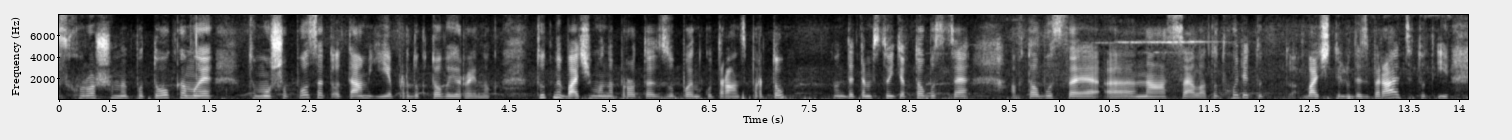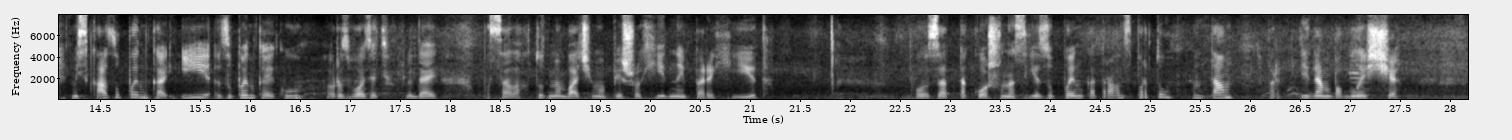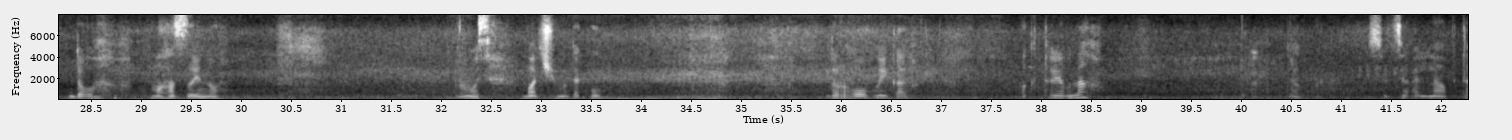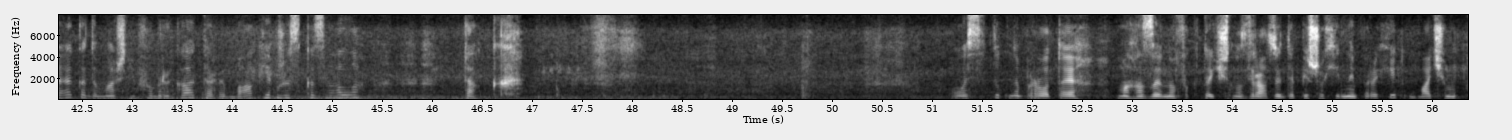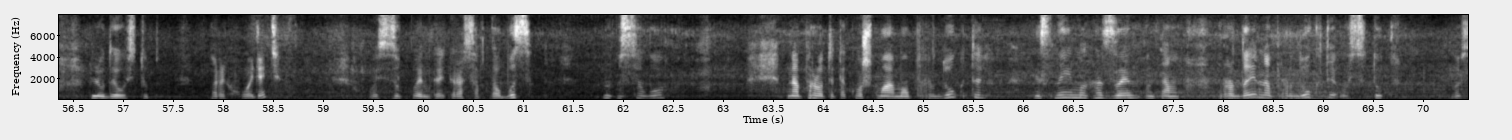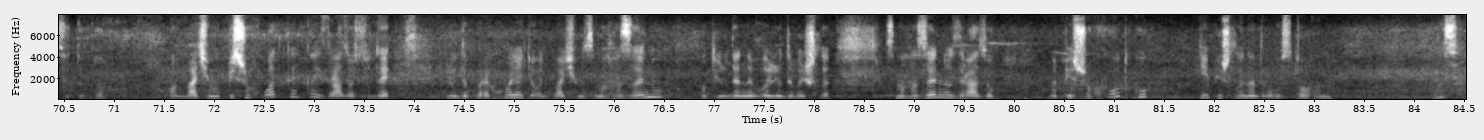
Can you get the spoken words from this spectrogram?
з хорошими потоками, тому що позад там є продуктовий ринок. Тут ми бачимо напроти зупинку транспорту, де там стоїть автобус, це автобуси е, на села. Тут ходять, тут бачите, люди збираються. Тут і міська зупинка, і зупинка, яку розвозять людей по селах. Тут ми бачимо пішохідний перехід. Позад також у нас є зупинка транспорту. Там тепер підійдемо поближче до магазину. Ось бачимо таку дорогу, яка активна. Так, соціальна аптека, домашні фабрикати, рибак, я вже сказала. Так. Ось тут напроти магазину фактично зразу йде пішохідний перехід. Бачимо, люди ось тут переходять. Ось зупинка, якраз автобус на село. Напроти також маємо продукти, м'ясний магазин, Вон там родина, продукти. Ось тут. Ось тут. От бачимо пішоходка, яка і зразу сюди люди переходять. От бачимо з магазину. От люди, люди вийшли з магазину зразу на пішоходку і пішли на другу сторону. Ось.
